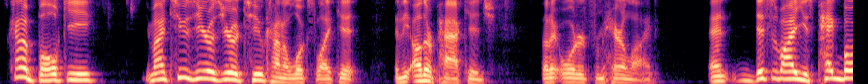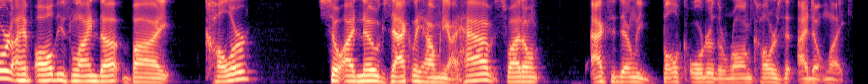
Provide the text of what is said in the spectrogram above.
It's kind of bulky. My 2002 kind of looks like it in the other package that I ordered from Hareline. And this is why I use pegboard. I have all these lined up by color. So I know exactly how many I have. So I don't accidentally bulk order the wrong colors that I don't like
